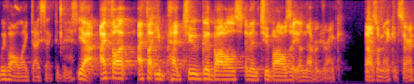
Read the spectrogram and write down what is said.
We've all like dissected these. yeah, I thought I thought you had two good bottles and then two bottles that you'll never drink. That was my main concern.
